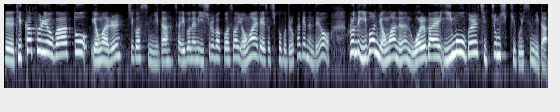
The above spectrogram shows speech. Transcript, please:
네, 디카프리오가 또 영화를 찍었습니다. 자, 이번에는 이슈를 바꿔서 영화에 대해서 짚어보도록 하겠는데요. 그런데 이번 영화는 월가의 이목을 집중시키고 있습니다.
